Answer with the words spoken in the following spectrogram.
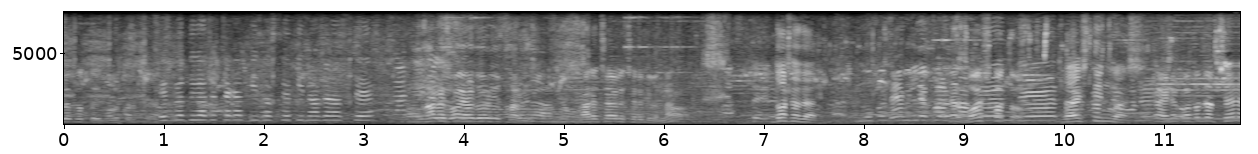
এগুলো কত? এগুলো তো এগুলো দুই হাজার টাকা পিস আছে তিন হাজার আছে। সাড়ে ছয় হাজার সাড়ে ছয় হলে ছেড়ে দেবেন না? দশ হাজার। বয়স কত? বয়স তিন মাস। এটা কত যাচ্ছেন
